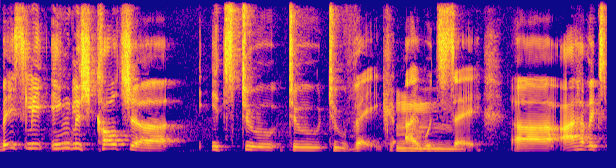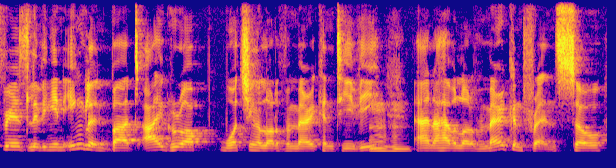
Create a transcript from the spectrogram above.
basically English culture it's too too too vague mm. i would mm. say uh, i have experience living in england but i grew up watching a lot of american tv mm-hmm. and i have a lot of american friends so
